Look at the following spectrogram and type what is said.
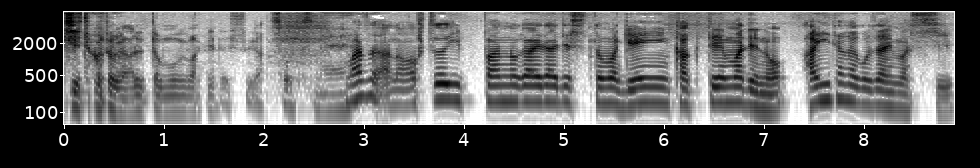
しいところがあると思うわけですが。そうですね。まずあの普通一般の外来ですと、まあ、原因確定までの間がございますし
